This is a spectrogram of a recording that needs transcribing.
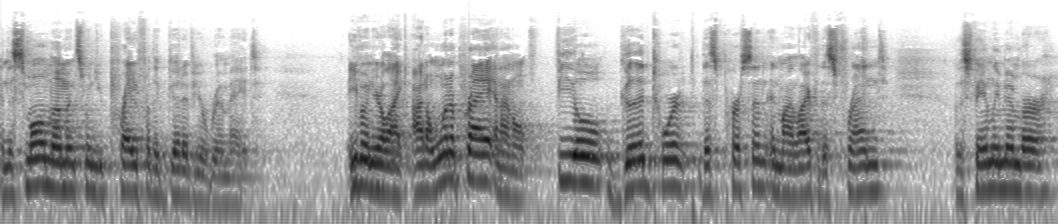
and the small moments when you pray for the good of your roommate. Even when you're like, I don't want to pray and I don't feel good toward this person in my life or this friend or this family member.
